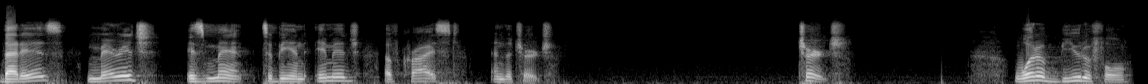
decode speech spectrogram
That is, marriage is meant to be an image of Christ and the church. Church, what a beautiful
